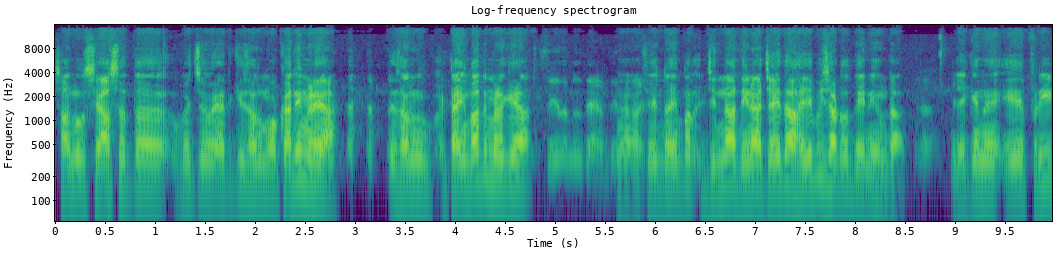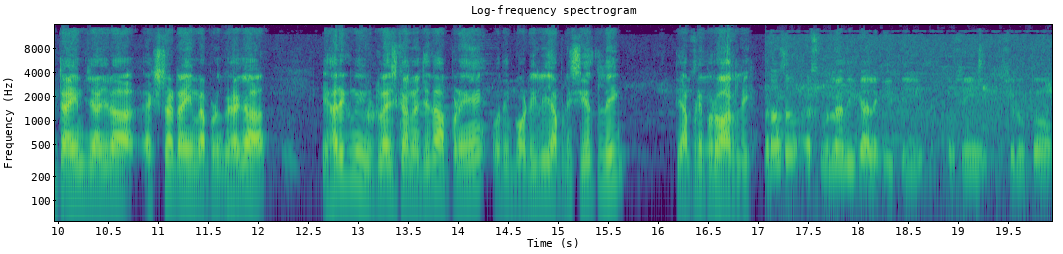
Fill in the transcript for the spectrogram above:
ਸਾਨੂੰ ਸਿਆਸਤ ਵਿੱਚ ਐਤਕੀ ਸਾਨੂੰ ਮੌਕਾ ਨਹੀਂ ਮਿਲਿਆ ਤੇ ਸਾਨੂੰ ਟਾਈਮ ਵੱਧ ਮਿਲ ਗਿਆ। ਸਿਹਤ ਨੂੰ ਟਾਈਮ ਦੇ ਹਾਂ ਸੇਮ ਟਾਈਮ ਪਰ ਜਿੰਨਾ ਦੇਣਾ ਚਾਹੀਦਾ ਹਜੇ ਵੀ ਸਾਡੇ ਤੋਂ ਦੇ ਨਹੀਂ ਹੁੰਦਾ। ਲੇਕਿਨ ਇਹ ਫ੍ਰੀ ਟਾਈਮ ਜਾਂ ਜਿਹੜਾ ਐਕਸਟਰਾ ਟਾਈਮ ਆਪਣੇ ਕੋਲ ਹੈਗਾ ਇਹ ਹਰ ਇੱਕ ਨੂੰ ਯੂਟਿਲਾਈਜ਼ ਕਰਨਾ ਚਾਹੀਦਾ ਆਪਣੇ ਉਹਦੀ ਬੋਡੀ ਲਈ ਆਪਣੀ ਸਿਹਤ ਲਈ ਤੇ ਆਪਣੇ ਪਰਿਵਾਰ ਲਈ। ਬੜਾ ਸੋ ਅਸੂਲਾਂ ਦੀ ਗੱਲ ਕੀਤੀ। ਤੁਸੀਂ ਸ਼ੁਰੂ ਤੋਂ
